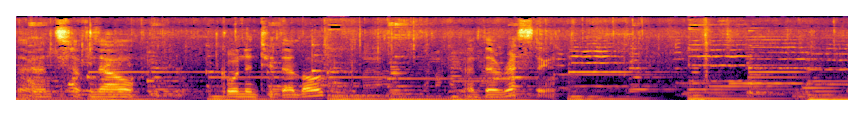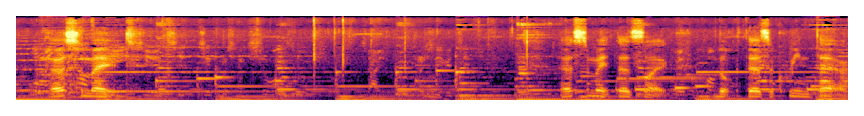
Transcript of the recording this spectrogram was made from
The ants have now gone into their log and they're resting. Estimate. Estimate there's like, look, there's a queen there.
